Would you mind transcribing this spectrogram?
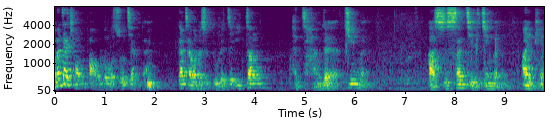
我们再从保罗所讲的，刚才我们所读的这一章很长的经文，啊，十三节的经文爱篇，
